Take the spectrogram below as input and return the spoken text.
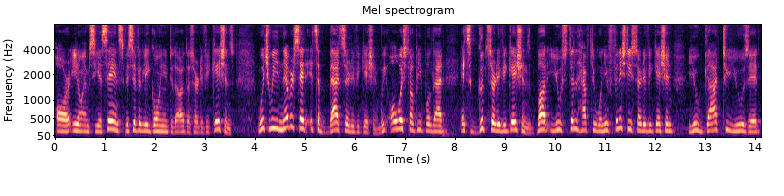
or you know MCSA, and specifically going into the other certifications which we never said it's a bad certification. We always tell people that it's good certifications, but you still have to, when you finish these certification, you got to use it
